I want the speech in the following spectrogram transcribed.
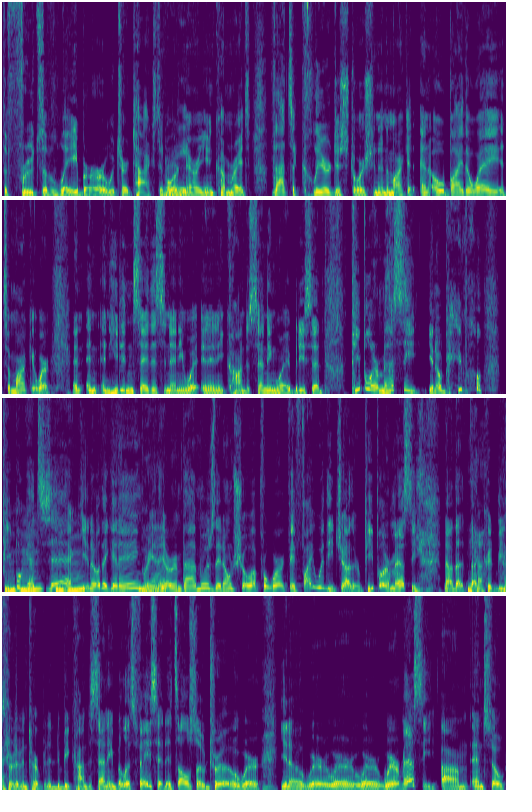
the fruits of labor, which are taxed at right. ordinary income rates. That's a clear distortion in the market. And oh, by the way, it's a market where and and, and he didn't say this in any way in any condescending way way, but he said people are messy. You know, people people mm-hmm, get sick. Mm-hmm. You know, they get angry. Yeah. They are in bad moods. They don't show up for work. They fight with each other. People are messy. Yeah. Now that that yeah, could be right. sort of interpreted to be condescending, but let's face it, it's also true. We're you know we're we're we're we're messy. Um, and so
